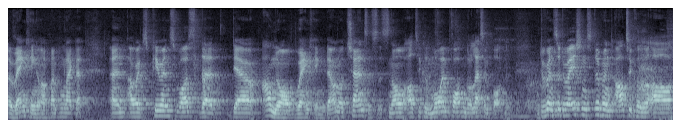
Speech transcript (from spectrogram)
a ranking or something like that. And our experience was that there are no ranking, there are no chances, it's no article more important or less important. In different situations, different articles are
